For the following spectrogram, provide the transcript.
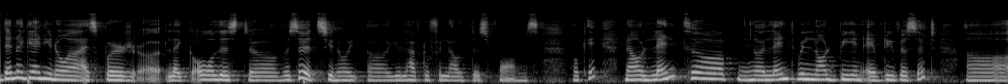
then again you know as per uh, like all these uh, visits you know uh, you'll have to fill out these forms okay? Now length uh, length will not be in every visit. Uh,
